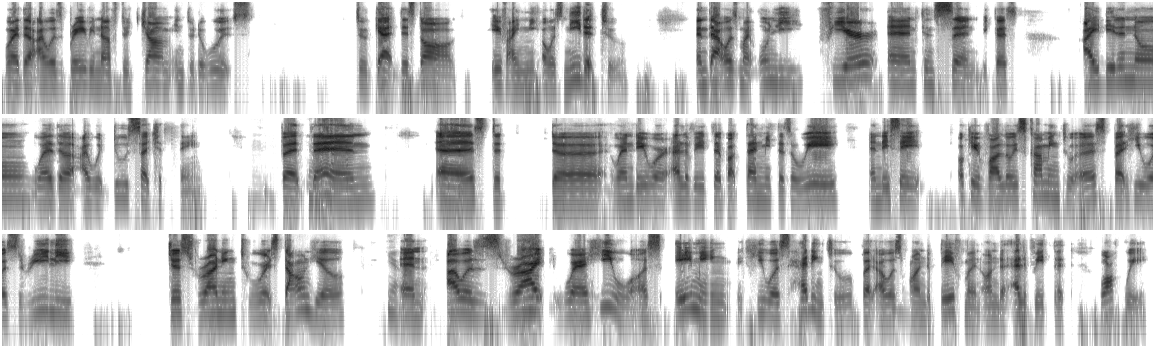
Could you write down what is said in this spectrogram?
whether I was brave enough to jump into the woods to get this dog if I need I was needed to. And that was my only fear and concern because I didn't know whether I would do such a thing. But Yeah. then as the the when they were elevated about 10 meters away and they say okay valo is coming to us but he was really just running towards downhill Yeah. and i was right where he was aiming he was heading to but i was Mhm. on the pavement on the elevated walkway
